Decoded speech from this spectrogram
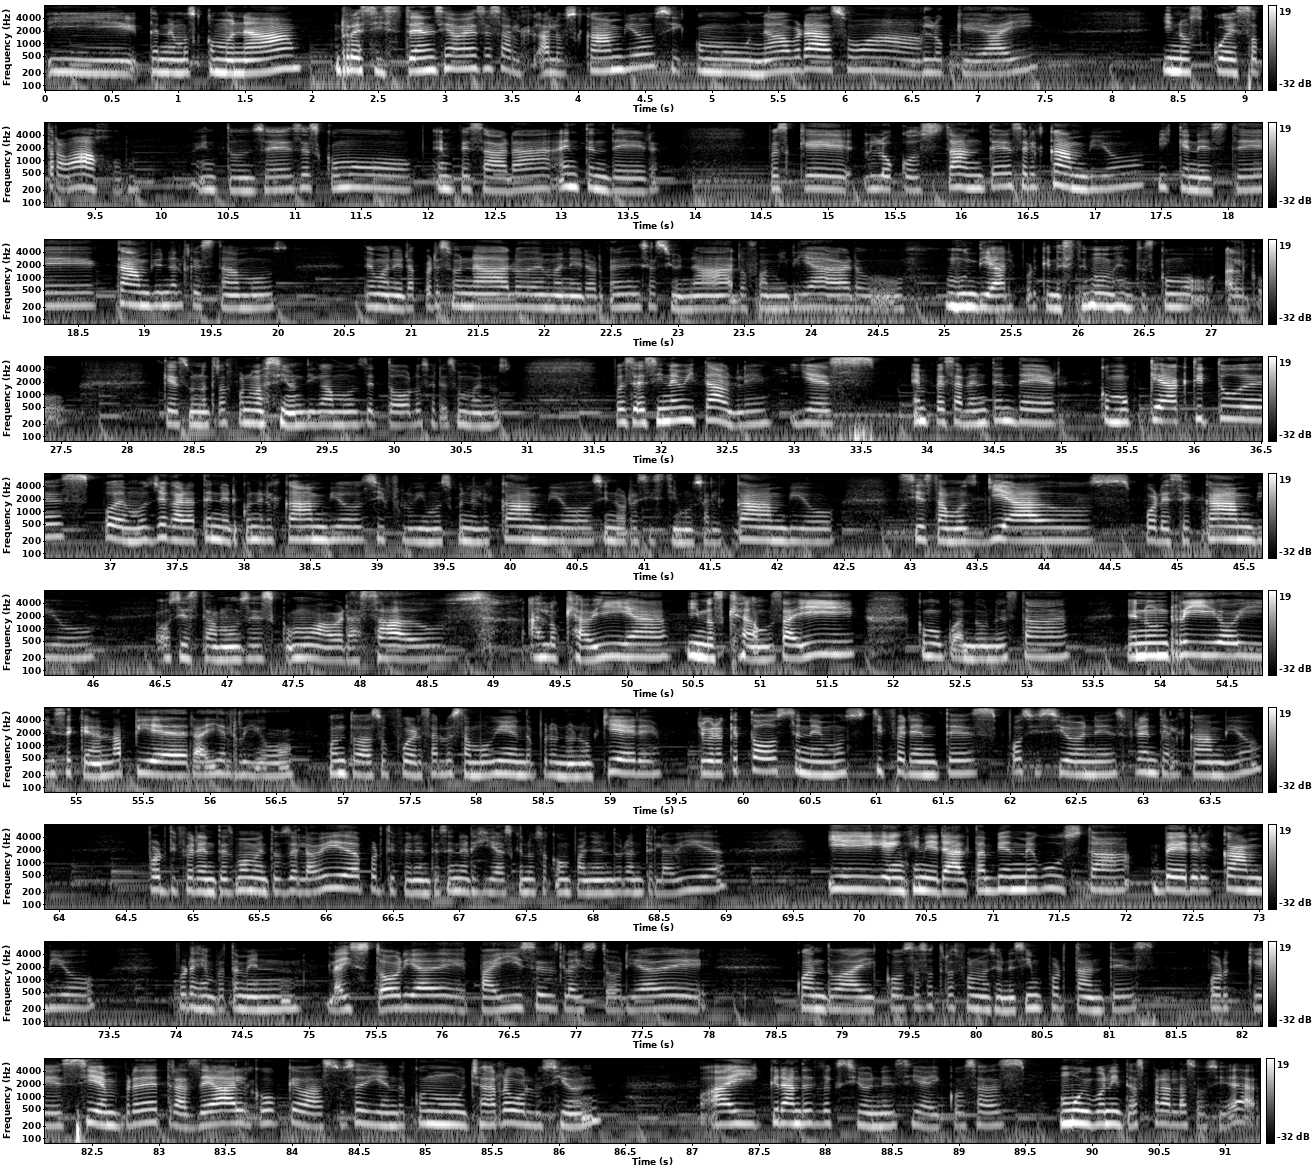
Y tenemos como una resistencia a veces a los cambios y como un abrazo a lo que hay y nos cuesta trabajo. Entonces es como empezar a entender pues que lo constante es el cambio y que en este cambio en el que estamos de manera personal o de manera organizacional o familiar o mundial, porque en este momento es como algo que es una transformación, digamos, de todos los seres humanos, pues es inevitable y es empezar a entender como qué actitudes podemos llegar a tener con el cambio, si fluimos con el cambio, si no resistimos al cambio, si estamos guiados por ese cambio o si estamos es como abrazados a lo que había y nos quedamos ahí, como cuando uno está en un río y se queda en la piedra y el río con toda su fuerza lo está moviendo, pero uno no quiere. Yo creo que todos tenemos diferentes posiciones frente al cambio por diferentes momentos de la vida, por diferentes energías que nos acompañan durante la vida. Y en general también me gusta ver el cambio, por ejemplo, también la historia de países, la historia de cuando hay cosas o transformaciones importantes, porque siempre detrás de algo que va sucediendo con mucha revolución, hay grandes lecciones y hay cosas muy bonitas para la sociedad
